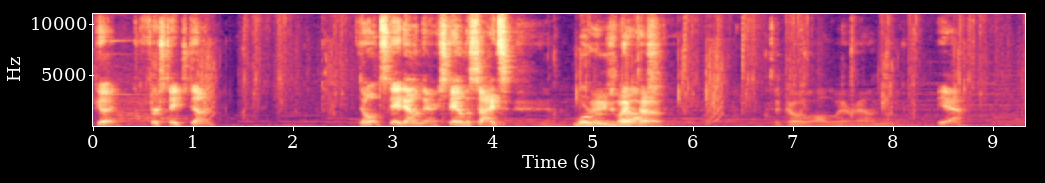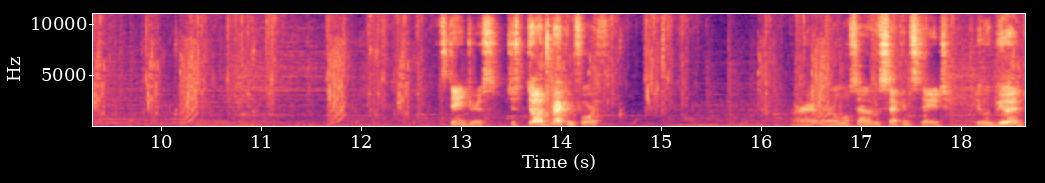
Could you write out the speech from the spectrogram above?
Good, first stage done. Don't stay down there. Stay on the sides. Yeah. More room to usually dodge. to, to go all the way around. Yeah. It's dangerous. Just dodge back and forth. Alright, we're almost out of the second stage. Doing good.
